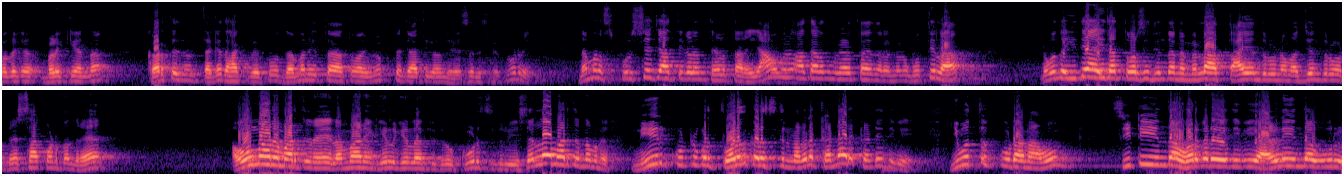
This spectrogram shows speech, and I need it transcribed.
ಪದಕ, ಬಳಕೆಯನ್ನು ಕಡತದಿಂದ ತೆಗೆದು ಹಾಕಬೇಕು ದಮನಿತ ಅಥವಾ ವಿಮುಕ್ತ ಜಾತಿಗಳೆಂದು ಹೆಸರಿಸಬೇಕು. ನೋಡ್ರಿ, ನಮ್ಮನ್ನು ಸ್ಪೃಶ್ಯ ಜಾತಿಗಳಂತ ಹೇಳ್ತಾರೆ. ಯಾವ ಆಧಾರದ ಮೇಲೆ ಹೇಳ್ತಾ ಇದ್ದಾರೆ ನನಗೆ ಗೊತ್ತಿಲ್ಲ. ಒಂದು ಇದೇ ಐದು ಹತ್ತು ವರ್ಷದಿಂದ ನಮ್ಮೆಲ್ಲ ತಾಯಂದರು, ನಮ್ಮ ಅಜ್ಜಂದರು ಡ್ರೆಸ್ ಹಾಕೊಂಡು ಬಂದರೆ ಅವಮಾನ ಮಾಡ್ತಿದ್ರೆ. ಲಂಬಾಣಿ ಗಿಲ್ ಗಿಲ್ ಅಂತಿದ್ರು, ಕೂಡಿಸಿದ್ರು, ಇಷ್ಟೆಲ್ಲ ಮಾಡ್ತಿದ್ರು ನಮ್ಮನ್ನು. ನೀರು ಕೊಟ್ಟರು ಕೂಡ ತೊಳೆದು ಕಳಿಸ್ತಿದ್ರು. ನಾವೆಲ್ಲ ಕಣ್ಣಾರೆ ಕಂಡಿದ್ದೀವಿ. ಇವತ್ತು ಕೂಡ ನಾವು ಸಿಟಿಯಿಂದ ಹೊರಗಡೆ ಇದ್ದೀವಿ, ಹಳ್ಳಿಯಿಂದ ಊರು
